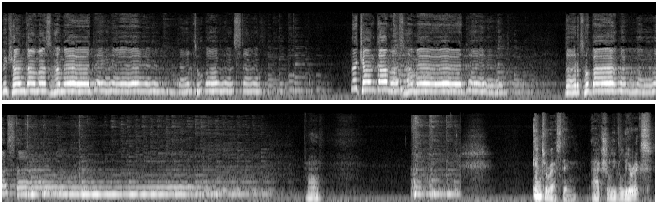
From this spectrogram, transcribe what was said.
بکندم از همه دل تو بستم بکندم از همه دل در تو بستم Wow. Interesting, actually, the lyrics.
